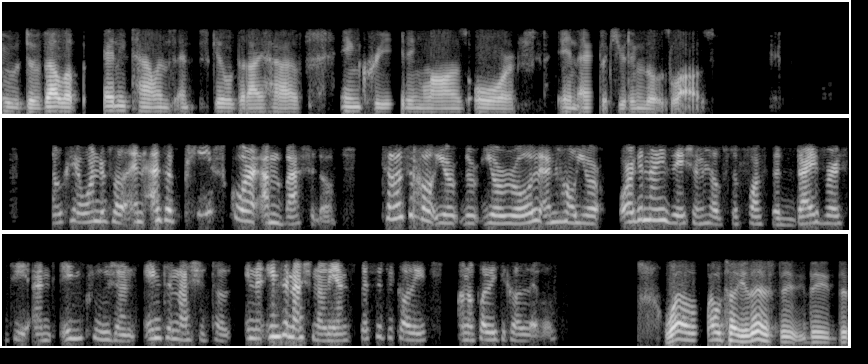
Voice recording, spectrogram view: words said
to develop any talents and skills that I have in creating laws or in executing those laws. Okay, wonderful. And as a Peace Corps ambassador, tell us about your your role and how your organization helps to foster diversity and inclusion international internationally and specifically on a political level. Well, I'll tell you this: the the the,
